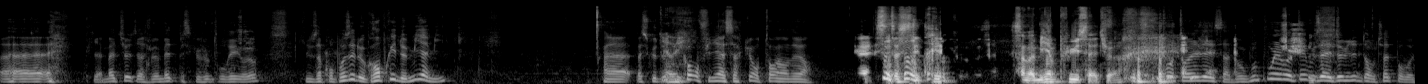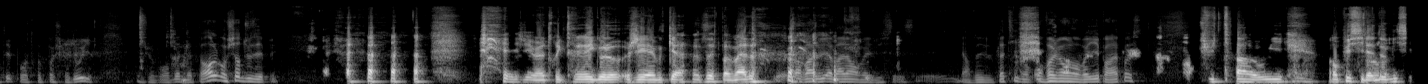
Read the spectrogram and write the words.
Euh, puis il y a Mathieu, tiens, je vais le mettre parce que je le trouve rigolo, qui nous a proposé le Grand Prix de Miami. Euh, parce que depuis Ah oui. quand on finit un circuit en temps et en heure? Ça, c'est très- ça m'a bien plu, ça, tu vois. C'est autant aider, ça. Donc vous pouvez voter, vous avez deux minutes dans le chat pour voter pour votre poche à douille. Et je vous redonne la parole, mon cher Giuseppe. J'ai eu un truc très rigolo, GMK, c'est pas mal. Ah bah, lui- ah bah non, mais lui, c'est c'est merde de platine. On va lui en envoyer par la poste. Putain, oui. En plus, il a domicile.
